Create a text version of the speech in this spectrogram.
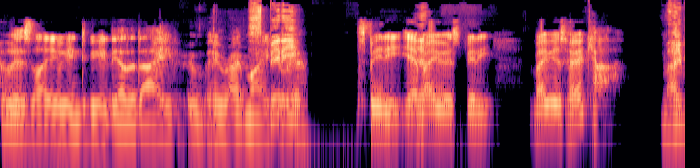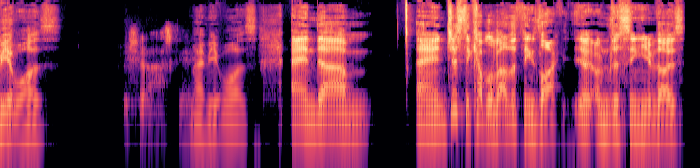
who was the lady we interviewed the other day who, who wrote my Spitty. career Spitty yeah maybe it was Spitty maybe it was her car maybe it was. we should ask her Maybe it was. And um and just a couple of other things like I'm just thinking of those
